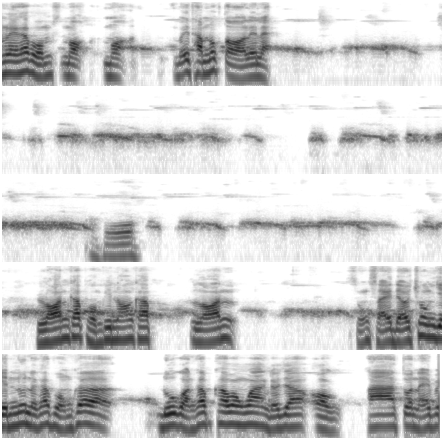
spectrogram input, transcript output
มๆเลยครับ ผมเหมาะเหมาะไว้ทำนกต่อเลยแหละ โอ้โห ร้อนครับผมพี่น้องครับ ร้อนสงสัยเดี๋ยวช่วงเย็นนู่นนะครับผมก็ ดูก่อนครับเข้าว่างๆ เดี๋ยวจะออกพาตัวไหนไป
